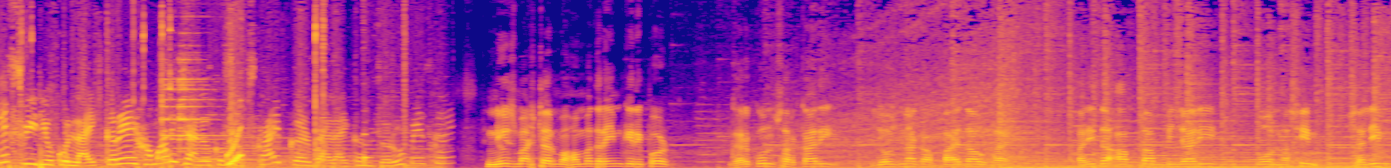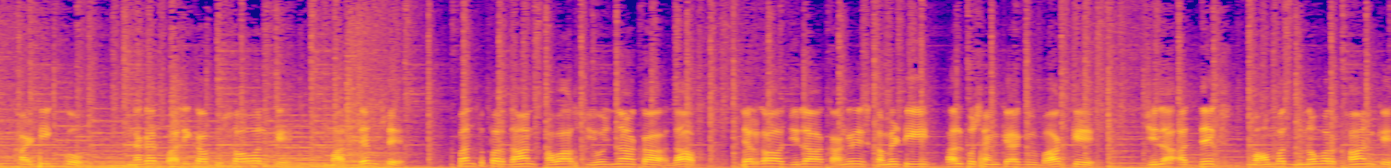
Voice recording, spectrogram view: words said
इस वीडियो को लाइक करें, हमारे चैनल को सब्सक्राइब कर बेल आइकन ज़रूर प्रेस करें। न्यूज़ मास्टर मोहम्मद रहीम की रिपोर्ट, घरकुल सरकारी योजना का फ़ायदा उठाए। फरीदा आफ्ताब पिंजारी व नसीम सलीम खाटी को नगर पालिका भुसावल के माध्यम से पंत प्रधान आवास योजना का लाभ। जलगांव जिला कांग्रेस कमेटी अल्पसंख्यक विभाग के जिला अध्यक्ष मोहम्मद मुनव्वर खान के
